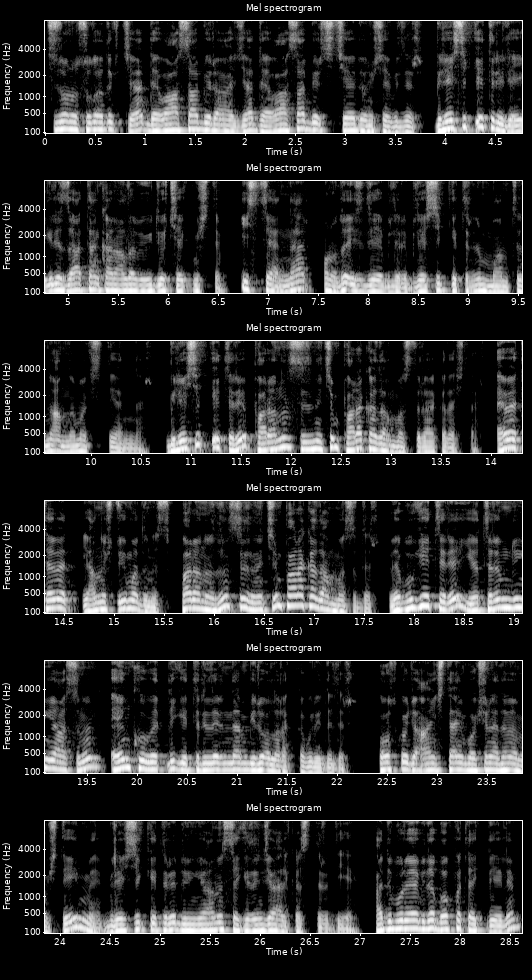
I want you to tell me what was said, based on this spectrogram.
siz onu suladıkça devasa bir ağaca, devasa bir çiçeğe dönüşebilir. Bileşik getiri ile ilgili zaten kanalda bir video çekmiştim. İsteyenler onu da izleyebilir. Bileşik getirinin mantığını anlamak isteyenler. Bileşik getiri paranın sizin için para kazanmasıdır arkadaşlar. Evet evet yanlış duymadınız. Paranızın sizin için para kazanmasıdır. Ve bu getiri yatırım dünyasının en kuvvetli getirilerinden biri olarak kabul edilir. Koskoca Einstein boşuna dememiş değil mi? Bileşik getiri dünyanın 8. harikasıdır diye. Hadi buraya bir de Buffett ekleyelim.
